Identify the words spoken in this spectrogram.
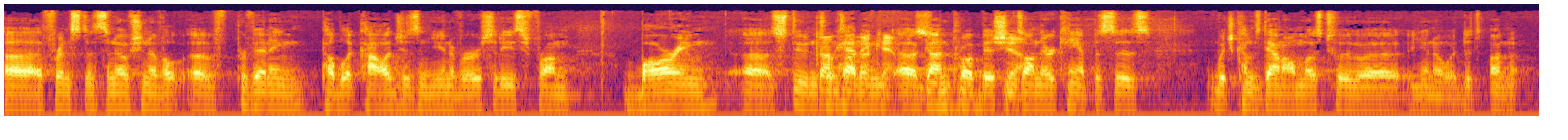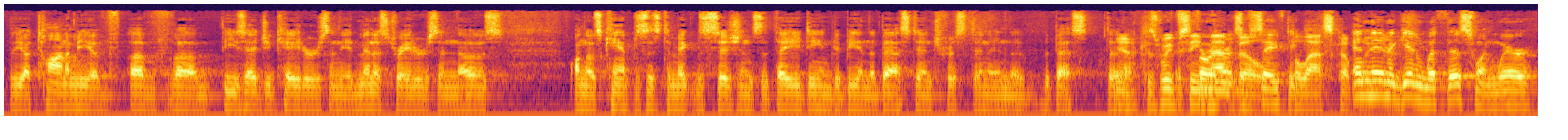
uh, for instance, the notion of, of, preventing public colleges and universities from barring uh, students Guns from having uh, gun prohibitions yeah. on their campuses, which comes down almost to uh, you know the autonomy of, of uh, these educators and the administrators in those on those campuses to make decisions that they deem to be in the best interest and in the, the best uh, yeah because we've seen that bill safety. the last couple and then again with this one where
